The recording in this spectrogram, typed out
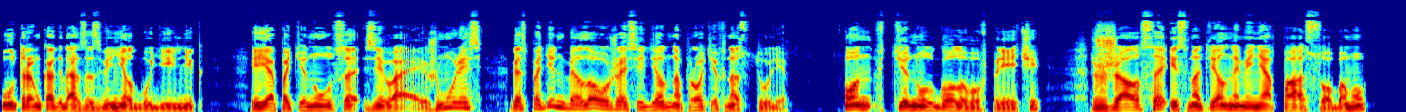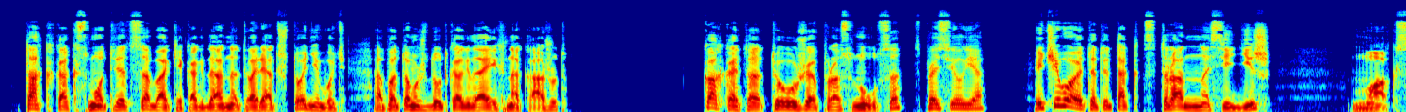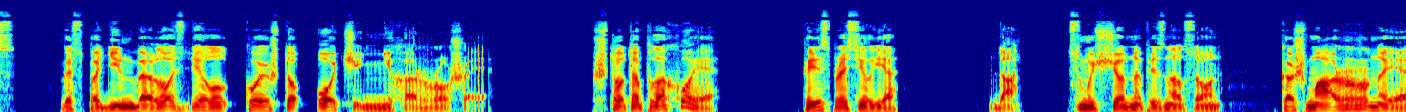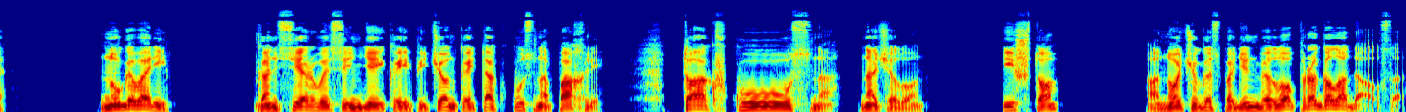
Утром, когда зазвенел будильник, и я потянулся, зевая и жмурясь, господин Бело уже сидел напротив на стуле. Он втянул голову в плечи, сжался и смотрел на меня по-особому, так, как смотрят собаки, когда натворят что-нибудь, а потом ждут, когда их накажут. «Как это ты уже проснулся?» — спросил я. «И чего это ты так странно сидишь?» «Макс, господин Берло сделал кое-что очень нехорошее. «Что-то плохое?» — переспросил я. «Да», — смущенно признался он, — «кошмарное». «Ну, говори». Консервы с индейкой и печенкой так вкусно пахли. «Так вкусно!» — начал он. «И что?» А ночью господин Бело проголодался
